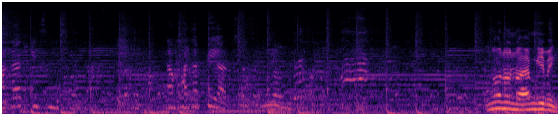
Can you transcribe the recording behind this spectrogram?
ভাজা না ভাজা পেঁয়াজ No, no, no, I'm giving.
